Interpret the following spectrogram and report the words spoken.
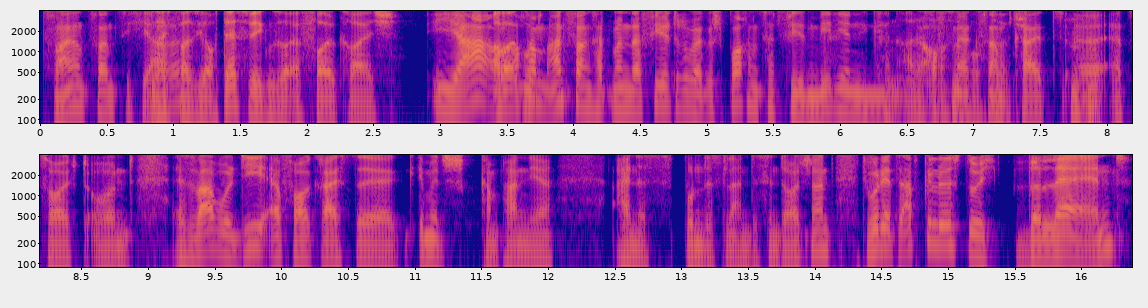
22 Jahre. Vielleicht war sie auch deswegen so erfolgreich. Ja, aber, Aber auch gut. am Anfang hat man da viel drüber gesprochen. Es hat viel Medienaufmerksamkeit äh, erzeugt und es war wohl die erfolgreichste Image-Kampagne eines Bundeslandes in Deutschland. Die wurde jetzt abgelöst durch The Land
